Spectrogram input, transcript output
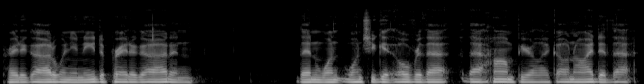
pray to God when you need to pray to God, and then one, once you get over that that hump, you're like, oh no, I did that.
